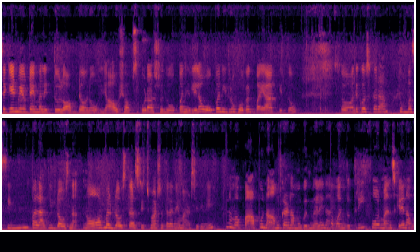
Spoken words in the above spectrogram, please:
ಸೆಕೆಂಡ್ ವೇವ್ ಟೈಮಲ್ಲಿ ಇತ್ತು ಲಾಕ್ಡೌನು ಯಾವ ಶಾಪ್ಸ್ ಕೂಡ ಅಷ್ಟೊಂದು ಓಪನ್ ಇರಲಿಲ್ಲ. ಓಪನ್ ಇದ್ದರೂ ಹೋಗೋಕ್ಕೆ ಭಯ ಆಗ್ತಿತ್ತು. ಸೊ ಅದಕ್ಕೋಸ್ಕರ ತುಂಬ ಸಿಂಪಲ್ಲಾಗಿ ಬ್ಲೌಸ್ನ ನಾರ್ಮಲ್ ಬ್ಲೌಸ್ ಥರ ಸ್ಟಿಚ್ ಮಾಡಿಸೋ ಥರನೇ ಮಾಡಿಸಿದ್ದೀನಿ ನಮ್ಮ ಪಾಪು ನಾಮಕರಣ ಮುಗಿದ ಮೇಲೆ ನಾನು ಒಂದು ತ್ರೀ ಫೋರ್ ಮಂತ್ಸ್ಗೆ ನಾವು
